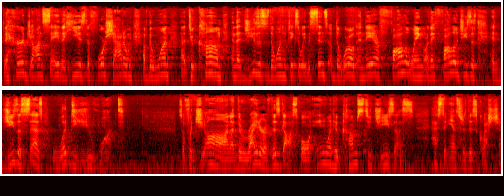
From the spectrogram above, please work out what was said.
They heard John say that he is the foreshadowing of the one uh, to come and that Jesus is the one who takes away the sins of the world. And they are following or they follow Jesus. And Jesus says, What do you want? So, for John, uh, the writer of this gospel, anyone who comes to Jesus has to answer this question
